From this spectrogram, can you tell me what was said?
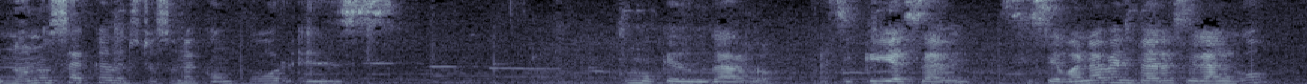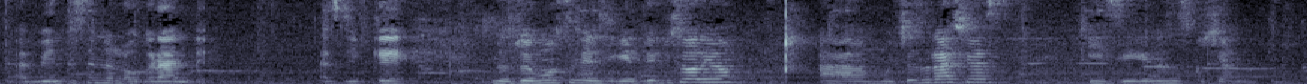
no nos saca de nuestra zona de confort es como que dudarlo. Así que ya saben, si se van a aventar a hacer algo, aviéntense en lo grande. Así que nos vemos en el siguiente episodio. Ah, muchas gracias y síguenos escuchando.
